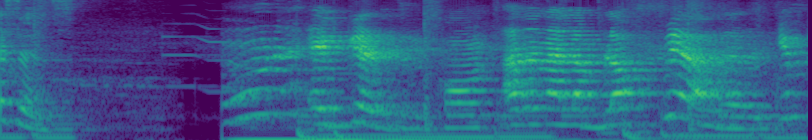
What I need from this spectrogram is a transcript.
எசன்ஸ் மூணு எக் எடுத்திருக்கோம் அதை நல்லா பிளஃபி ஆகிற வரைக்கும்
